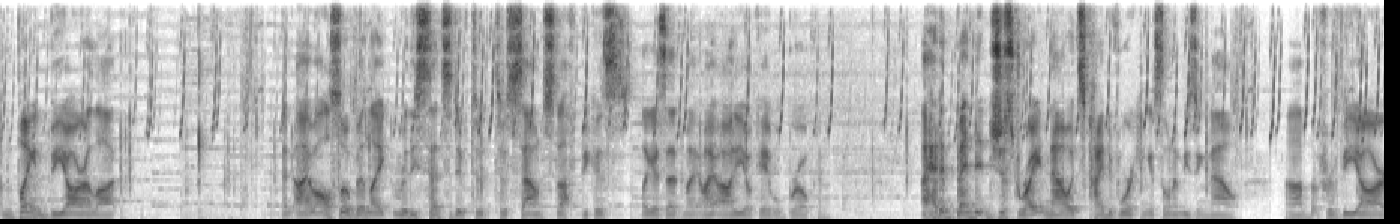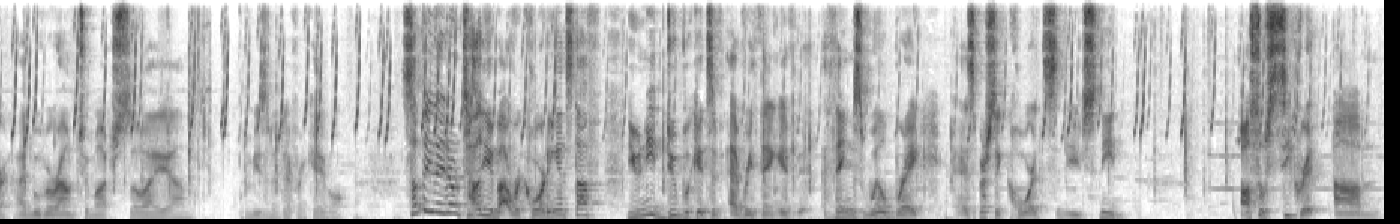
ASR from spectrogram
I've been playing in VR a lot. And I've also been like really sensitive to, to sound stuff because like I said my, my audio cable broke and I had to bend it just right. Now it's kind of working. It's the one I'm using now. Um, but for VR I move around too much so I um, I'm using a different cable. Something they don't tell you about recording and stuff you need duplicates of everything. If things will break especially cords you just need also secret um,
